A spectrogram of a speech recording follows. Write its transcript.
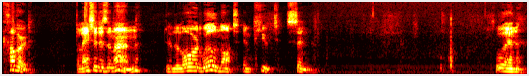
covered. Blessed is the man to whom the Lord will not impute sin. So then,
